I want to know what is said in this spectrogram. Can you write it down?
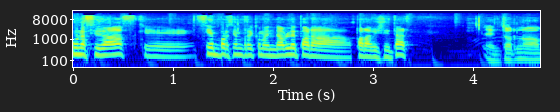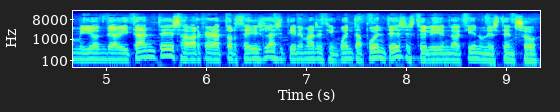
una ciudad que 100% recomendable para, para visitar. En torno a un millón de habitantes, abarca 14 islas y tiene más de 50 puentes. Estoy leyendo aquí en un extenso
